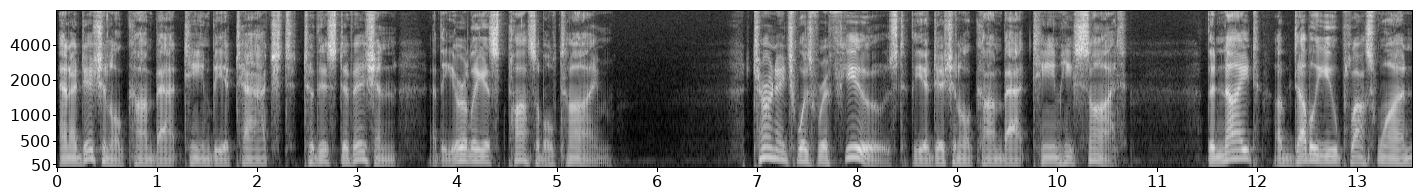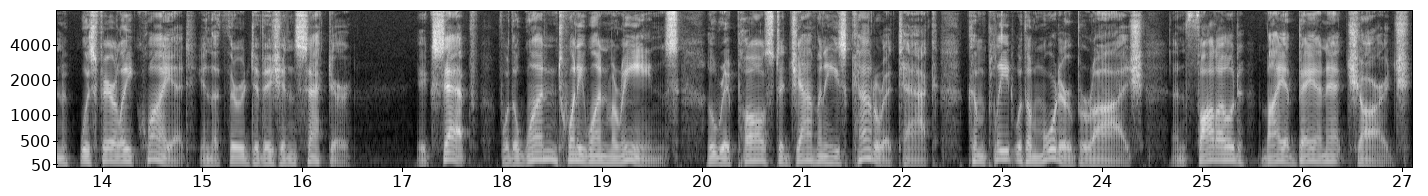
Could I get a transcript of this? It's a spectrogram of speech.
an additional combat team be attached to this division at the earliest possible time. Turnage was refused the additional combat team he sought. The night of W plus one was fairly quiet in the 3rd Division sector, except for the 121 Marines, who repulsed a Japanese counterattack complete with a mortar barrage and followed by a bayonet charge.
